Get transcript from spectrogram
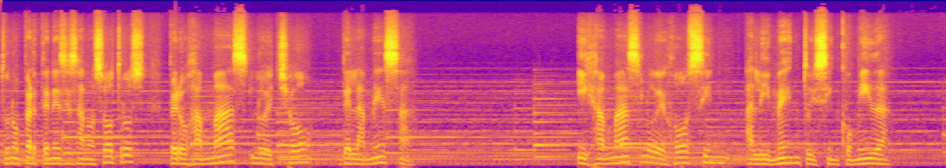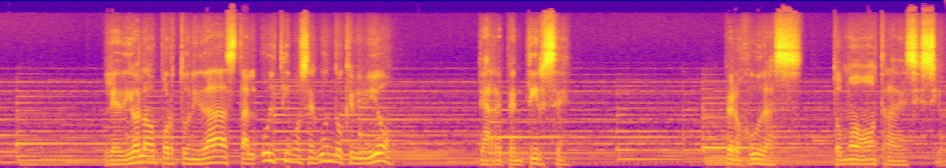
tú no perteneces a nosotros, pero jamás lo echó de la mesa y jamás lo dejó sin alimento y sin comida. Le dio la oportunidad hasta el último segundo que vivió de arrepentirse, pero Judas tomó otra decisión.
